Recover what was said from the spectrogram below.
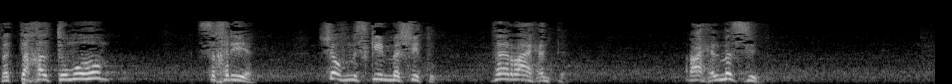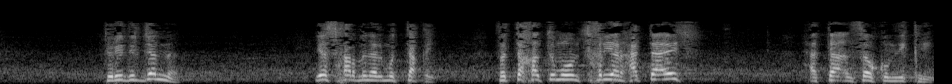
فاتخذتموهم سخريا شوف مسكين مشيته. فين رايح أنت؟ رايح المسجد. تريد الجنة؟ يسخر من المتقي. فاتخذتموهم سخريا حتى إيش؟ حتى أنسوكم ذكري.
